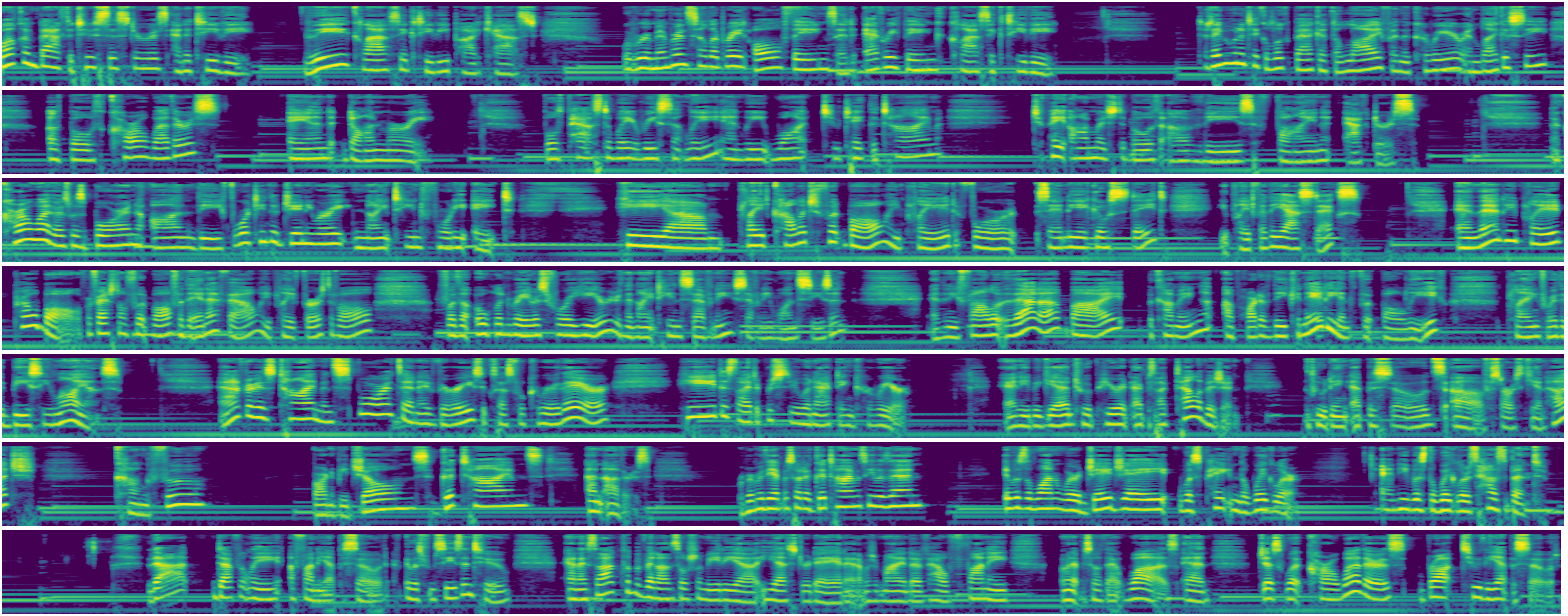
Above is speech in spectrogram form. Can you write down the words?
Welcome back to Two Sisters and a TV, the classic TV podcast, where we remember and celebrate all things and everything classic TV. Today, we want to take a look back at the life and the career and legacy of both Carl Weathers and Don Murray. Both passed away recently, and we want to take the time to pay homage to both of these fine actors. Now, Carl Weathers was born on the 14th of January, 1948. He um, played college football. He played for San Diego State. He played for the Aztecs. And then he played pro ball, professional football for the NFL. He played, first of all, for the Oakland Raiders for a year during the 1970 71 season. And then he followed that up by becoming a part of the Canadian Football League, playing for the BC Lions. After his time in sports and a very successful career there, he decided to pursue an acting career. And he began to appear at episodic television, including episodes of Starsky and Hutch, Kung Fu, Barnaby Jones, Good Times, and others. Remember the episode of Good Times he was in? It was the one where JJ was painting the Wiggler and he was the Wiggler's husband. That definitely a funny episode. It was from season two, and I saw a clip of it on social media yesterday, and I was reminded of how funny of an episode that was, and just what Carl Weathers brought to the episode.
